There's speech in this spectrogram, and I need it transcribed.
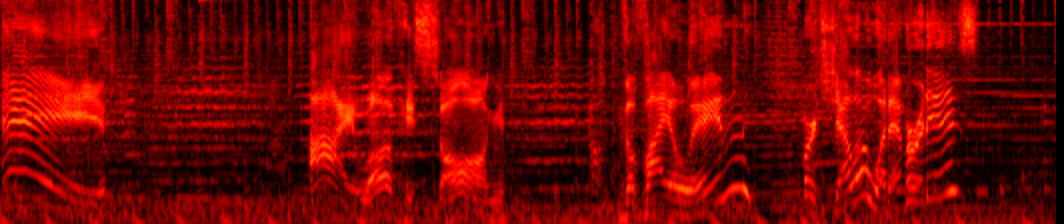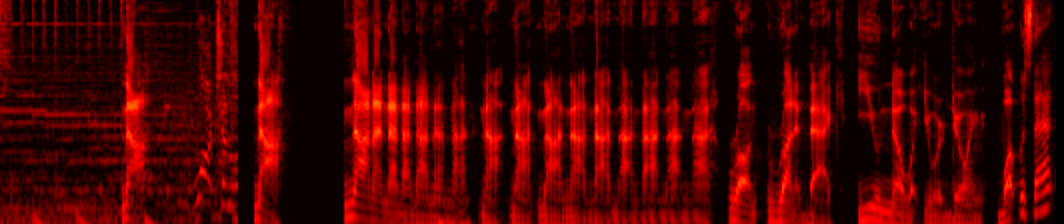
Hey! I love his song. The violin? Or cello, whatever it is? Nah. Nah. Nah, nah, nah, nah, nah, nah, nah, nah, nah, nah, nah, nah, nah, nah, nah, nah. Run, run it back. You know what you were doing. What was that?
